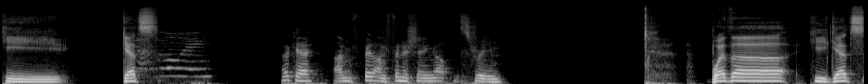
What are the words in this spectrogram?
he gets. Okay, I'm, fi- I'm finishing up the stream. Whether he gets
